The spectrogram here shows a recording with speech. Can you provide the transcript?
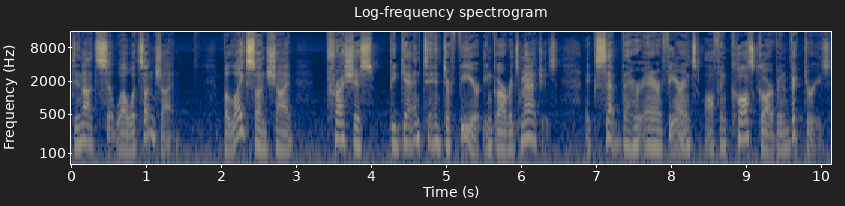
did not sit well with Sunshine. But like Sunshine, Precious began to interfere in Garvin's matches, except that her interference often cost Garvin victories,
